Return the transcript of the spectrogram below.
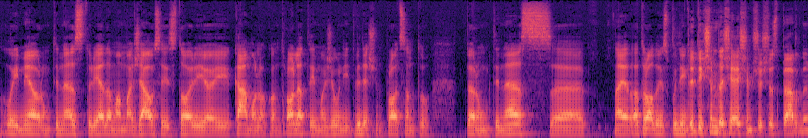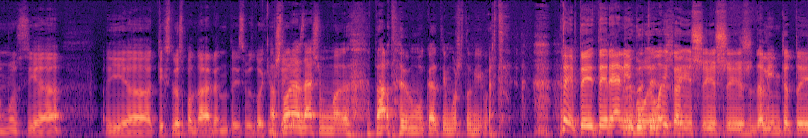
laimėjo rungtynes turėdama mažiausią istorijoje kamulio kontrolę, tai mažiau nei 20 procentų per rungtynes. Na, atrodo Tai įspūdingai. tik 166 perdavimus jie, jie tikslius padarė, nu, tai įsivaizduokime. 80 perdavimų, kad įmuštum įvartį. Taip, tai, tai realiai, jeigu laiką iš, iš, išdalinti, tai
